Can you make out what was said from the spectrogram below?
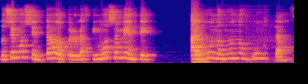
Nos hemos sentado, pero lastimosamente algunos no nos gusta,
